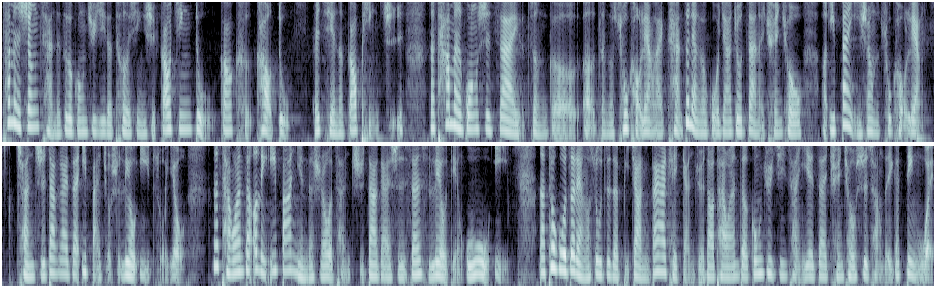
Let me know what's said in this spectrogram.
他们生产的这个工具机的特性是高精度、高可靠度，而且呢高品质。那他们光是在整个呃整个出口量来看，这两个国家就占了全球呃一半以上的出口量，产值大概在一百九十六亿左右。那台湾在二零一八年的时候，产值大概是三十六点五五亿。那透过这两个数字的比较，你大概可以感觉到台湾的工具机产业在全球市场的一个定位。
